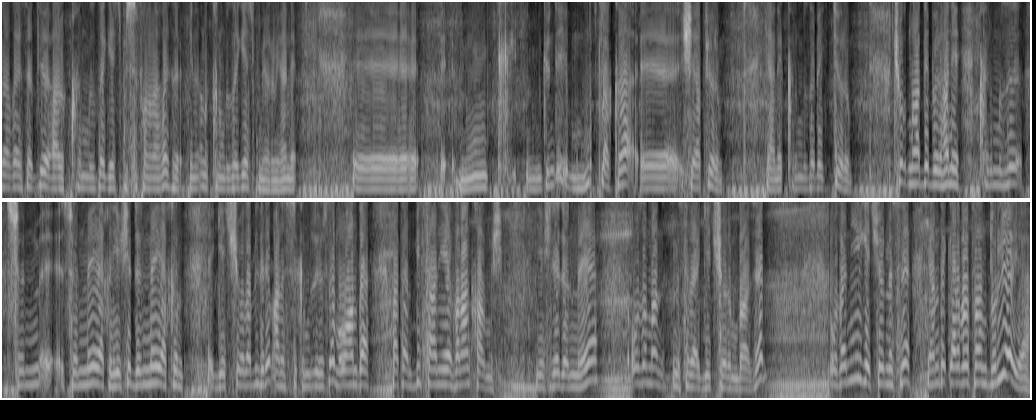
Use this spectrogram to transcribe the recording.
Bazı arkadaşlar diyor kırmızıda geçmişsi falan arkadaşlar. İnanın kırmızıda geçmiyorum yani. Eee mümk- mümkün değil. Mutlaka eee, şey yapıyorum. Yani kırmızıda bekliyorum. Çok nadir böyle hani kırmızı sönme, sönmeye yakın, yeşile dönmeye yakın e, geçiyor olabilirim. Hani siz kırmızı diyorsunuz o anda zaten bir saniye falan kalmış yeşile dönmeye. O zaman mesela geçiyorum bazen. O da niye geçiyor mesela yanındaki araba falan duruyor ya.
